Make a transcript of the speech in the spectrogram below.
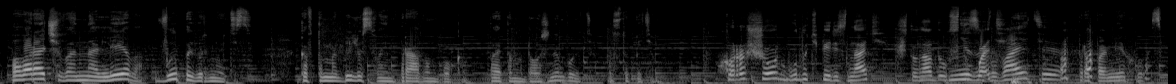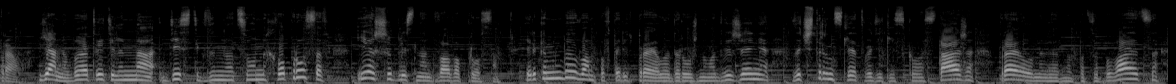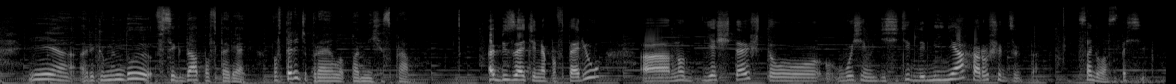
Поворачивая налево, вы повернетесь к автомобилю своим правым боком, поэтому должны будете уступить им. Хорошо, буду теперь знать, что надо уступать. Не забывайте про помеху справа. Яна, вы ответили на 10 экзаменационных вопросов и ошиблись на два вопроса. Я рекомендую вам повторить правила дорожного движения. За 14 лет водительского стажа правила, наверное, подзабываются. И рекомендую всегда повторять. Повторите правила помехи справа. Обязательно повторю, а, но я считаю, что 8 из 10 для меня хороший результат. Согласна. Спасибо.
